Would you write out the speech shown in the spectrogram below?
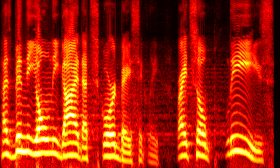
has been the only guy that scored basically. Right? So please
